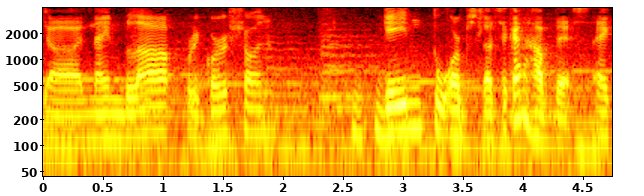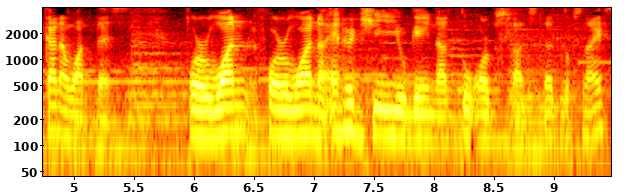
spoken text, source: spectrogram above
Uh, 9 block, recursion. Gain 2 orb slots. I kind of have this. I kind of want this. For one for one uh, energy, you gain uh, 2 orb slots. That looks nice.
